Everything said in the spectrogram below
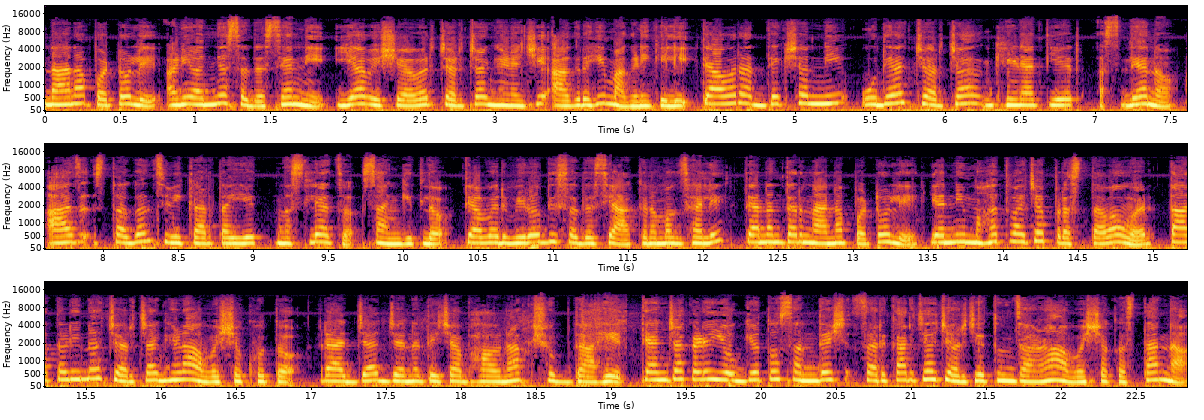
नाना पटोले आणि अन्य सदस्यांनी या विषयावर चर्चा घेण्याची आग्रही मागणी केली. त्यावर अध्यक्षांनी उद्या चर्चा घेण्यात येत असल्यानं आज स्थगन स्वीकारता येत नसल्याचं सांगितलं. त्यावर विरोधी सदस्य आक्रमक झाले. त्यानंतर नाना पटोले यांनी महत्त्वाच्या प्रस्तावावर तातडीनं चर्चा घेणं आवश्यक होतं. राज्यात जनतेच्या भावना क्षुब्ध आहेत. त्यांच्याकडे योग्य तो संदेश सरकारच्या चर्चेतून जाणं आवश्यक असताना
